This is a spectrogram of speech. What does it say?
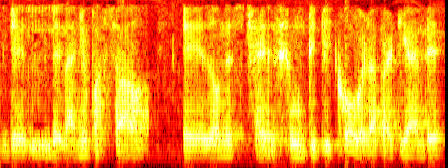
del, año pasado, eh, donde se, multiplicó, ¿verdad? Prácticamente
